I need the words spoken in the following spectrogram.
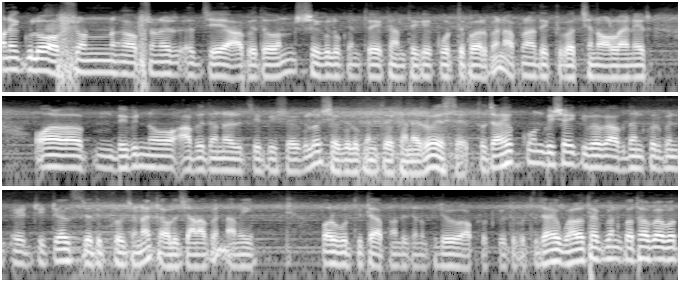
অনেকগুলো অপশন অপশনের যে আবেদন, সেগুলো কিন্তু এখান থেকে করতে পারবেন। আপনারা দেখতে পাচ্ছেন অনলাইনের বিভিন্ন আবেদনের যে বিষয়গুলো, সেগুলো কিন্তু এখানে রয়েছে। তো যাই হোক কোন বিষয়ে কীভাবে আবেদন করবেন এর ডিটেলস যদি প্রয়োজন হয়, তাহলে জানাবেন। আমি পরবর্তীতে আপনাদের জন্য ভিডিও আপলোড করে দেবো। তো যাই হোক ভালো থাকবেন। কথা হবে আবার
